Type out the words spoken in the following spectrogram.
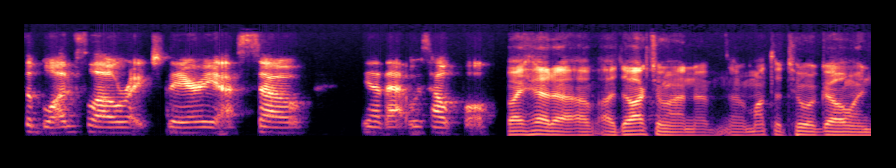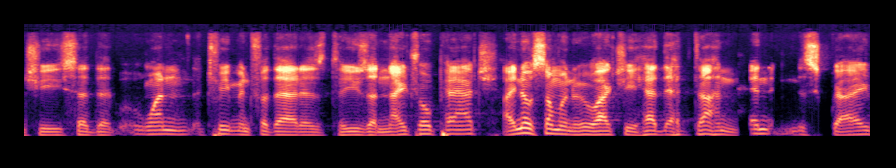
the blood flow right to the area. So yeah, that was helpful. I had a, a doctor on a, a, month or two ago, and she said that one treatment for that is to use a nitro patch. I know someone who actually had that done. And this guy,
